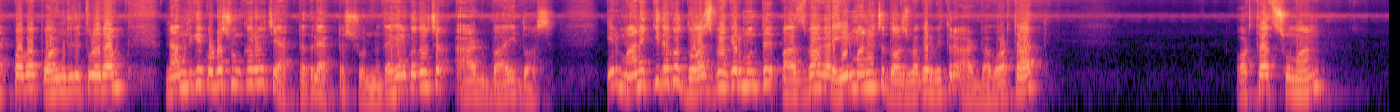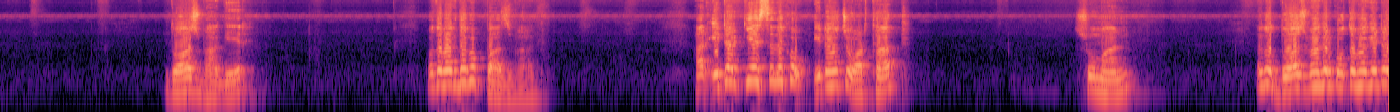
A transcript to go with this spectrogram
এক পাবা? পয়েন্ট যদি তুলে দাও। ডান দিকে কটা সংখ্যা রয়েছে? একটা। তাহলে একটা শূন্য। তো এখানে কত হচ্ছে? আট বাই দশ। এর মানে কি দেখো? দশ ভাগের মধ্যে পাঁচ ভাগ আর এর মানে হচ্ছে দশ ভাগের ভিতরে আট ভাগ। অর্থাৎ অর্থাৎ সমান দশ ভাগের, কত ভাগ দেখো? পাঁচ ভাগ। আর এটার কি আসছে দেখো? এটা হচ্ছে অর্থাৎ সমান, দেখো দশ ভাগের কত ভাগ এটা?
